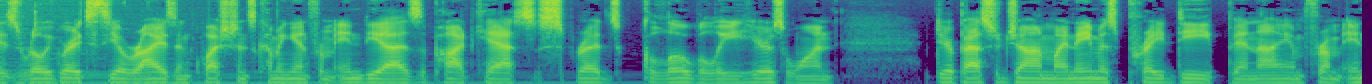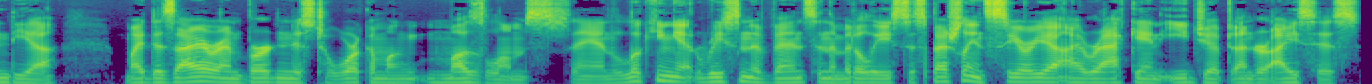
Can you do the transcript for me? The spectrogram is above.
Is really great to see a rise in questions coming in from India as the podcast spreads globally. Here's one Dear Pastor John, my name is Pradeep and I am from India. My desire and burden is to work among Muslims, and looking at recent events in the Middle East, especially in Syria, Iraq, and Egypt under ISIS,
